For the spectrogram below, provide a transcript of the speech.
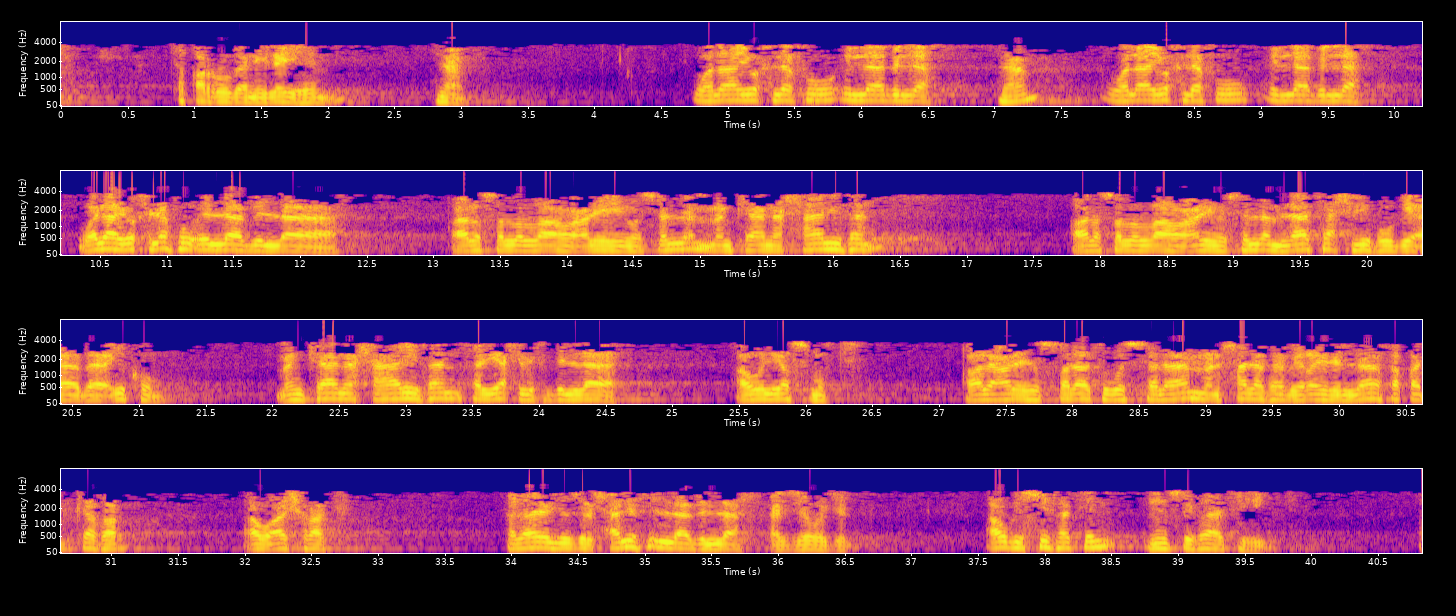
تقربا إليهم. نعم. ولا يحلف إلا بالله. نعم. ولا يحلف إلا بالله. ولا يحلف إلا بالله. قال صلى الله عليه وسلم من كان حالفا قال صلى الله عليه وسلم لا تحلفوا بآبائكم. من كان حالفا فليحلف بالله أو ليصمت. قال عليه الصلاة والسلام من حلف بغير الله فقد كفر أو أشرك. فلا يجوز الحلف إلا بالله عز وجل. أو بصفة من صفاته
